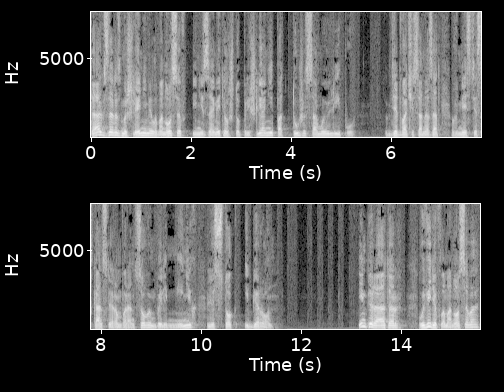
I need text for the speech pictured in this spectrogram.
Так за размышлениями Ломоносов и не заметил, что пришли они под ту же самую липу, где два часа назад вместе с канцлером Воронцовым были Миних, Листок и Берон. Император, увидев Ломоносова,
